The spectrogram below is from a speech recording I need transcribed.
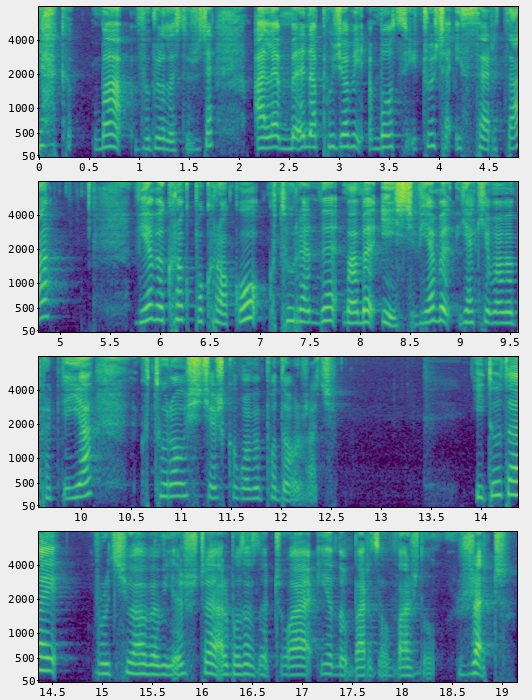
jak ma wyglądać to życie, ale my na poziomie emocji i czucia i serca wiemy krok po kroku, którędy mamy iść. Wiemy, jakie mamy pragnienia, którą ścieżką mamy podążać. I tutaj wróciłabym jeszcze albo zaznaczyła jedną bardzo ważną rzecz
